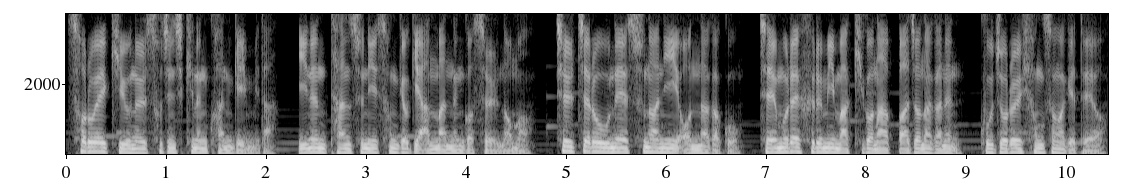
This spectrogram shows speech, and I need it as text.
서로의 기운을 소진시키는 관계입니다. 이는 단순히 성격이 안 맞는 것을 넘어 실제로 운의 순환이 엇나가고 재물의 흐름이 막히거나 빠져나가는 구조를 형성하게 되어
